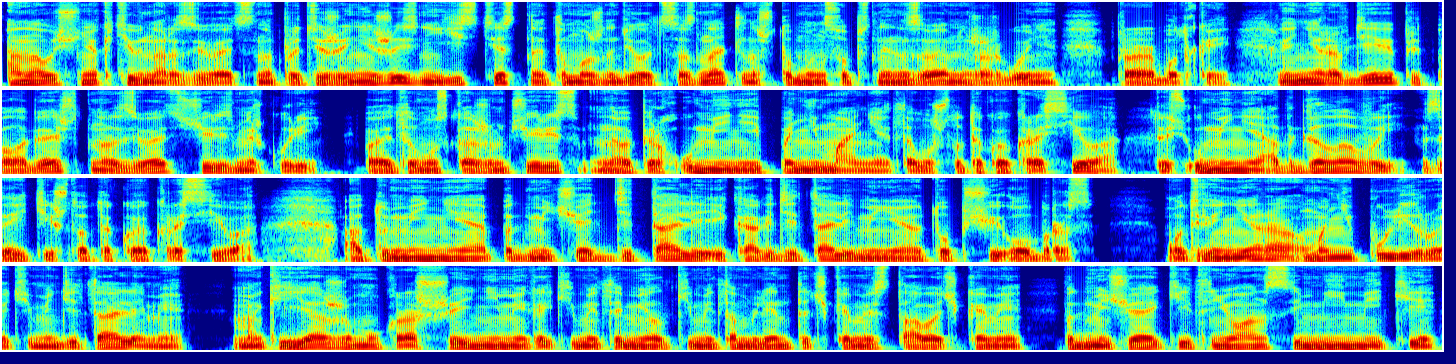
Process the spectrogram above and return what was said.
она очень активно развивается на протяжении жизни. Естественно, это можно делать сознательно, что мы, собственно, и называем на жаргоне проработкой. Венера в Деве предполагает, что она развивается через Меркурий. Поэтому, скажем, через, во-первых, умение и понимание того, что такое красиво, то есть умение от головы зайти, что такое красиво, от умения подмечать детали и как детали меняют общий образ. Вот Венера, манипулируя этими деталями, макияжем, украшениями, какими-то мелкими там ленточками, ставочками, подмечая какие-то нюансы мимики,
